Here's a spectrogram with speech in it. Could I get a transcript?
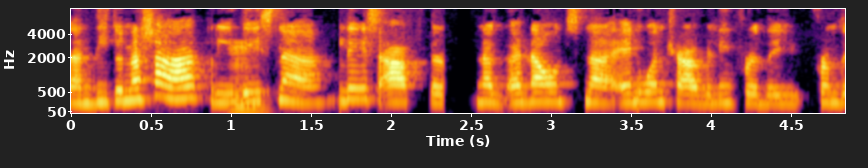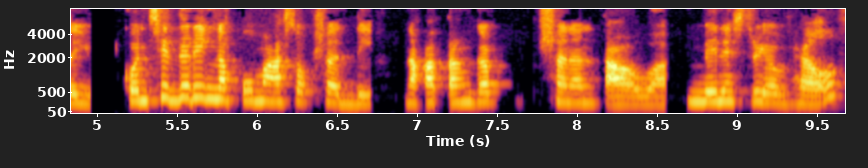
nandito na siya, three Mm. days na. Three days after, nag-announce na anyone traveling for the from the US. Considering na pumasok siya day, nakatanggap siya ng tawa, Ministry of Health,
